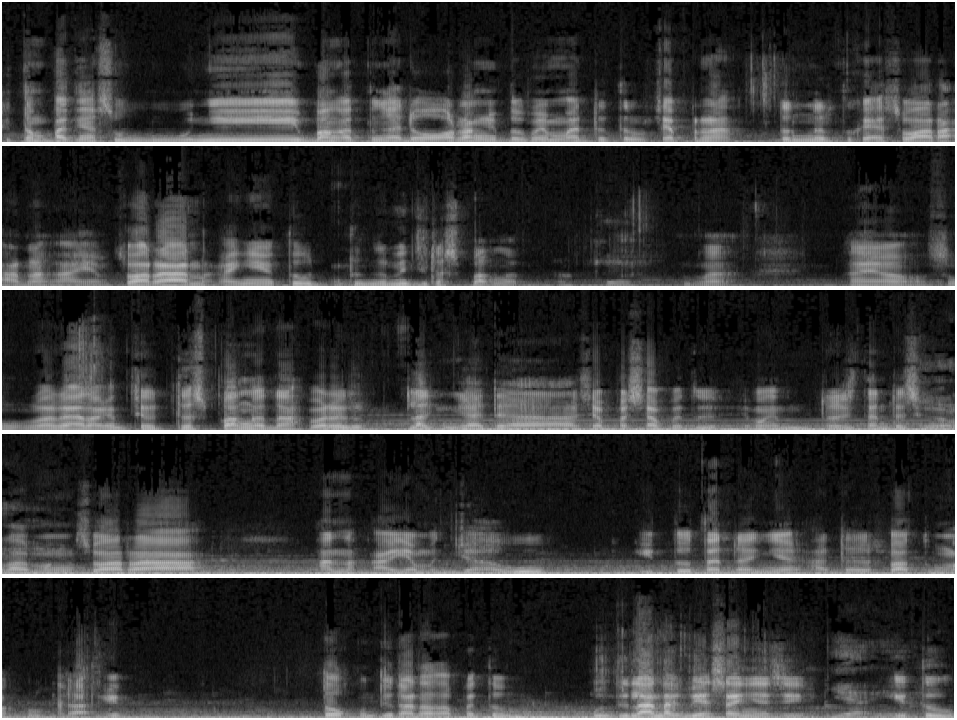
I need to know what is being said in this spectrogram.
di tempat yang sunyi banget nggak ada orang itu memang ada terus. Saya pernah denger tuh kayak suara anak ayam. Suara anak ayamnya itu dengernya jelas banget. Oke. Nah, ayo suara anaknya jauh jelas banget. Nah padahal itu lagi nggak ada siapa-siapa itu. Emang dari tanda kalau emang suara anak ayam menjauh itu tandanya ada suatu makhluk gaib. Atau kuntilanak apa itu? Kuntilanak biasanya sih. Iya, iya. itu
